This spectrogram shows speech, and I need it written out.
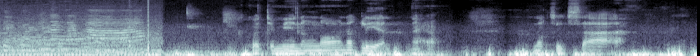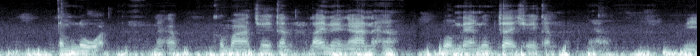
แจกมาที่นั่นนะคะ ก็จะมีน้องๆนักเรียนนะครับ นักศึกษา ตำรวจนะครับ ก็มาช่วยกันหลายหน่วยงานนะฮะร่วมแรงร่วมใจช่วยกันนะครับ มี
